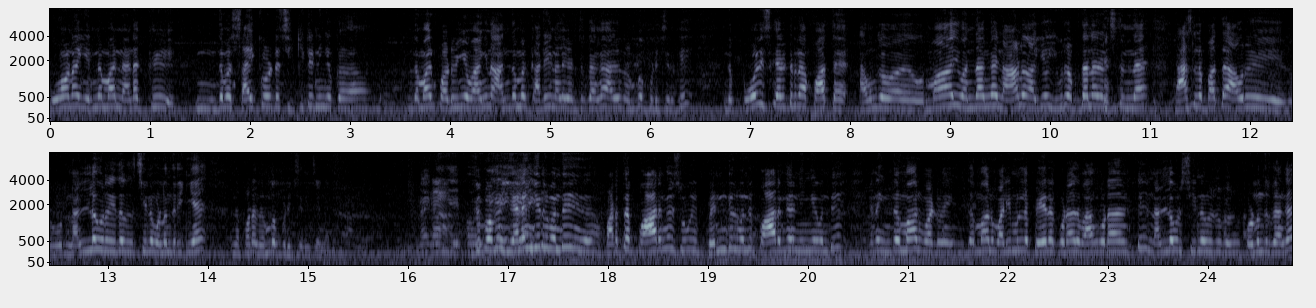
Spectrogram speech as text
போனால் என்ன மாதிரி நடக்கு இந்த மாதிரி சைக்கோட்ட சிக்கிட்டு நீங்கள் இந்த மாதிரி படுவீங்க வாங்கினா அந்த மாதிரி கதையை நல்லா எடுத்துருக்காங்க அது ரொம்ப பிடிச்சிருக்கு. இந்த போலீஸ் கேரக்டர் நான் பார்த்தேன். அவங்க ஒரு மாதிரி வந்தாங்க நானும் ஐயோ இவர் அப்படி தானே நினச்சிட்டு இருந்தேன். லாஸ்ட்டில் பார்த்தா அவர் ஒரு நல்ல ஒரு இதை சீனை கொண்டு அந்த படம் ரொம்ப பிடிச்சிருந்துச்சு எனக்கு. இது போக இளைஞர் வந்து படத்தை பாருங்க சு பெண்கள் வந்து பாருங்க நீங்க வந்து ஏன்னா இந்த மாதிரி இந்த மாதிரி வழிமுறையில் பேரக்கூடாது வாங்கக்கூடாதுன்ட்டு நல்ல ஒரு சீனை கொண்டு வந்திருக்காங்க.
